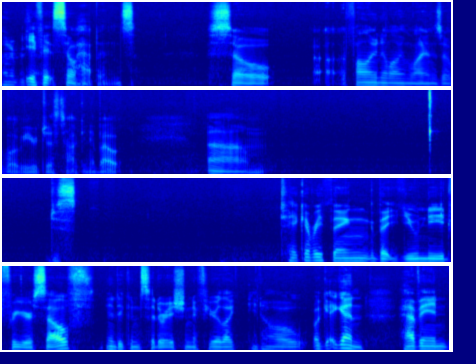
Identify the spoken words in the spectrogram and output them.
100%. if it so happens. So, uh, following along the lines of what we were just talking about, um, just take everything that you need for yourself into consideration. If you're like, you know, again, having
